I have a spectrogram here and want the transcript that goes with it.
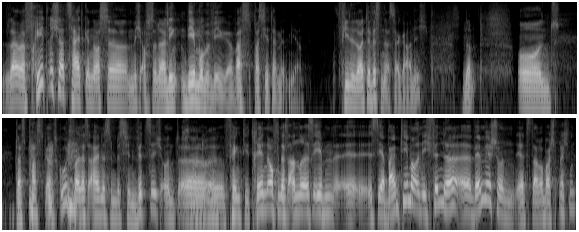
sagen wir mal, friedlicher Zeitgenosse mich auf so einer linken Demo bewege. Was passiert da mit mir? Viele Leute wissen das ja gar nicht. Ne? Und das passt ganz gut, weil das eine ist ein bisschen witzig und äh, fängt die Tränen auf und das andere ist eben äh, ist sehr beim Thema. Und ich finde, äh, wenn wir schon jetzt darüber sprechen,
